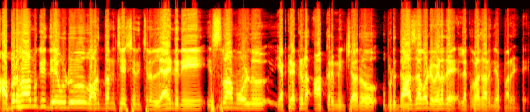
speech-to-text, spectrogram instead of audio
అబ్రహాముకి దేవుడు వాగ్దానం చేసి ఇచ్చిన ల్యాండ్ని ఇస్లాం వాళ్ళు ఎక్కడెక్కడ ఆక్రమించారో ఇప్పుడు గాజా కూడా వెళ్ళదే లెక్క ప్రకారం చెప్పాలంటే.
